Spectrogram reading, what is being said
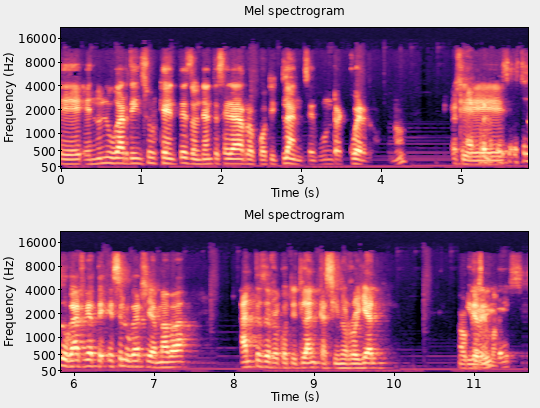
eh, en un lugar de insurgentes donde antes era Rocotitlán, según recuerdo, ¿no? O sea, Que- bueno, ese, ese lugar, fíjate, ese lugar se llamaba, antes de Rocotitlán, Casino Royal. Ok. Y después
